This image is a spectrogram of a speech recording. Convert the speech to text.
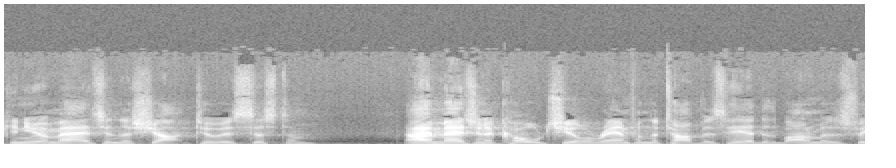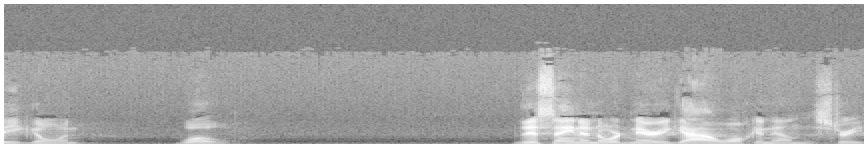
Can you imagine the shock to his system? I imagine a cold chill ran from the top of his head to the bottom of his feet, going, Whoa. This ain't an ordinary guy walking down the street.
